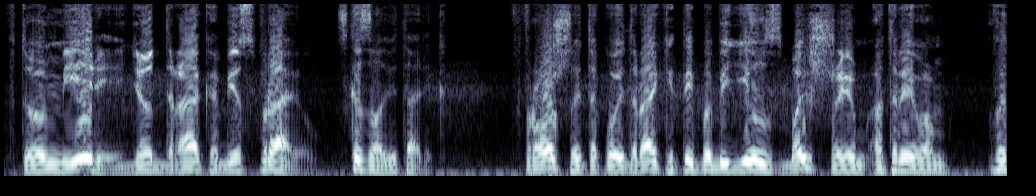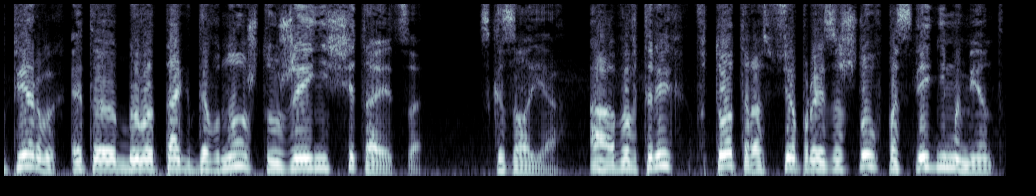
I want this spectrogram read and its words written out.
«В том мире идет драка без правил», — сказал Виталик. «В прошлой такой драке ты победил с большим отрывом». «Во-первых, это было так давно, что уже и не считается», — сказал я. «А во-вторых, в тот раз все произошло в последний момент.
